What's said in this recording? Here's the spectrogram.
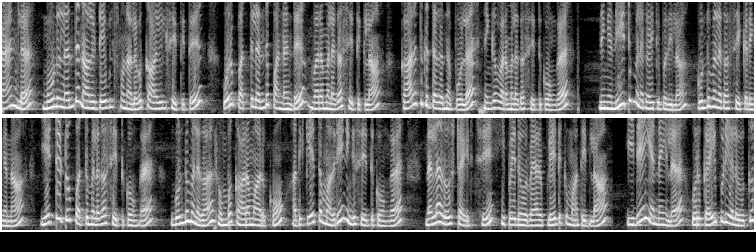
பேனில் மூணுலேருந்து நாலு டேபிள் ஸ்பூன் அளவுக்கு ஆயில் சேர்த்துட்டு ஒரு பத்துலேருந்து பன்னெண்டு வரமிளகா சேர்த்துக்கலாம். காரத்துக்கு தகுந்த போல் நீங்கள் வரமிளகா சேர்த்துக்கோங்க. நீங்கள் நீட்டு மிளகாய்க்கு பதிலாக குண்டு மிளகாய் சேர்க்குறீங்கன்னா எட்டு டு பத்து மிளகாய் சேர்த்துக்கோங்க. குண்டு மிளகாய் ரொம்ப காரமாக இருக்கும். அதுக்கேற்ற மாதிரி நீங்கள் சேர்த்துக்கோங்க. நல்லா ரோஸ்ட் ஆயிடுச்சு. இப்போ இதை ஒரு வேறு பிளேட்டுக்கு மாற்றிடலாம் இதே எண்ணெயில் ஒரு கைப்பிடி அளவுக்கு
